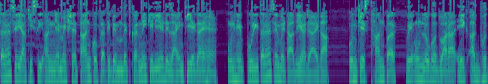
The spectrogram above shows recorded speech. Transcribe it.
तरह से या किसी अन्य में शैतान को प्रतिबिंबित करने के लिए डिज़ाइन किए गए हैं, उन्हें पूरी तरह से मिटा दिया जाएगा। उनके स्थान पर वे उन लोगों द्वारा एक अद्भुत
